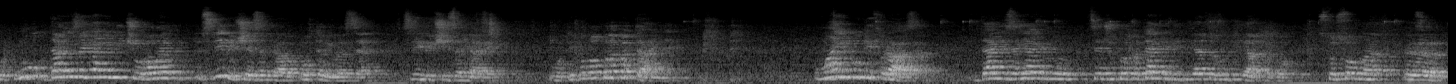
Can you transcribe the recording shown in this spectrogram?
От, ну, в даній заяві нічого, але слідуюча заява повторилася, в слідуючій заяві. От, і було клопотання. Має бути фраза. Заяві, ну, це вже клопотання від 9.9 стосовно е, е,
